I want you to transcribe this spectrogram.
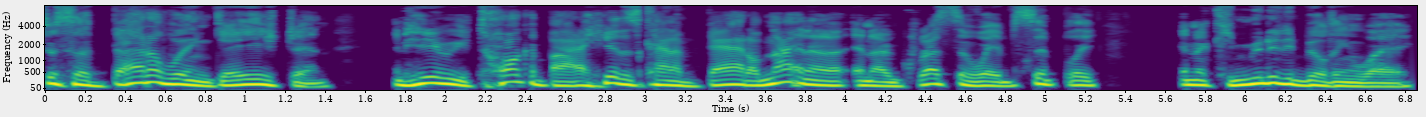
just a battle we're engaged in. And hearing you talk about, it, I hear this kind of battle, not in, a, in an aggressive way, but simply in a community building way.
